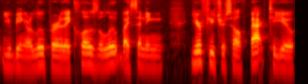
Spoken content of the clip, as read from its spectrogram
you being a looper, they close the loop by sending your future self back to you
